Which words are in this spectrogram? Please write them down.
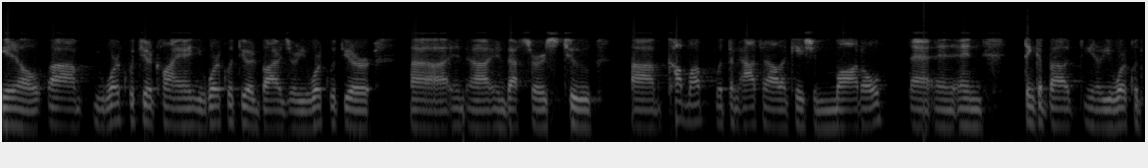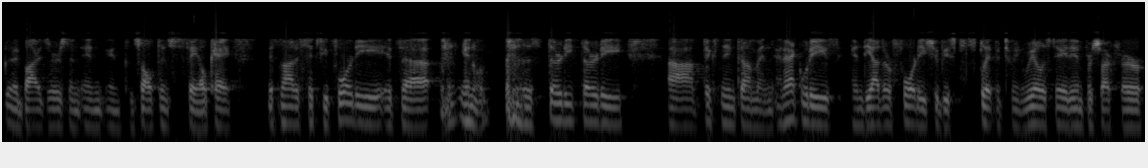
you know um, you work with your client, you work with your advisor, you work with your uh, in, uh, investors to um, come up with an asset allocation model that, and, and think about, you know, you work with advisors and, and, and consultants to say, okay, it's not a 60-40, it's a, you know, 30-30 uh, fixed income and, and equities, and the other 40 should be split between real estate, infrastructure,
